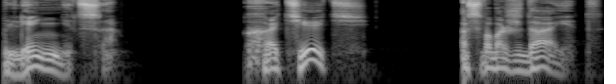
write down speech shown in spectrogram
пленница. Хотеть освобождает.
